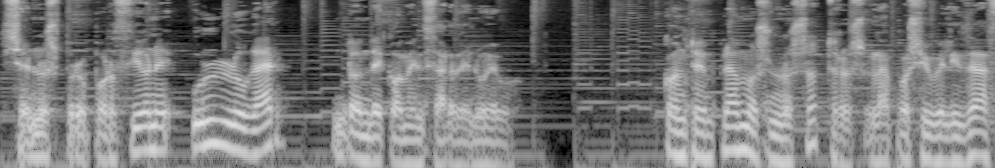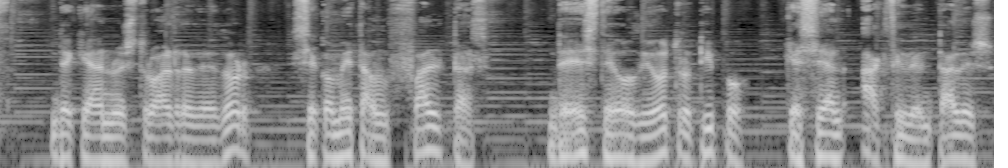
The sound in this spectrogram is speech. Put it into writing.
se nos proporcione un lugar donde comenzar de nuevo. Contemplamos nosotros la posibilidad de que a nuestro alrededor se cometan faltas de este o de otro tipo que sean accidentales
